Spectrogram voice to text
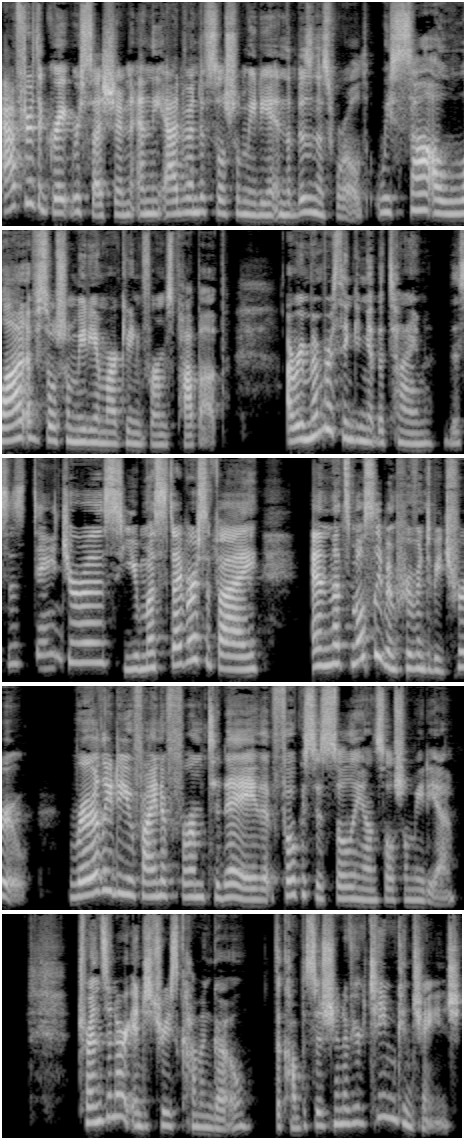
After the Great Recession and the advent of social media in the business world, we saw a lot of social media marketing firms pop up. I remember thinking at the time, this is dangerous, you must diversify. And that's mostly been proven to be true. Rarely do you find a firm today that focuses solely on social media. Trends in our industries come and go. The composition of your team can change.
